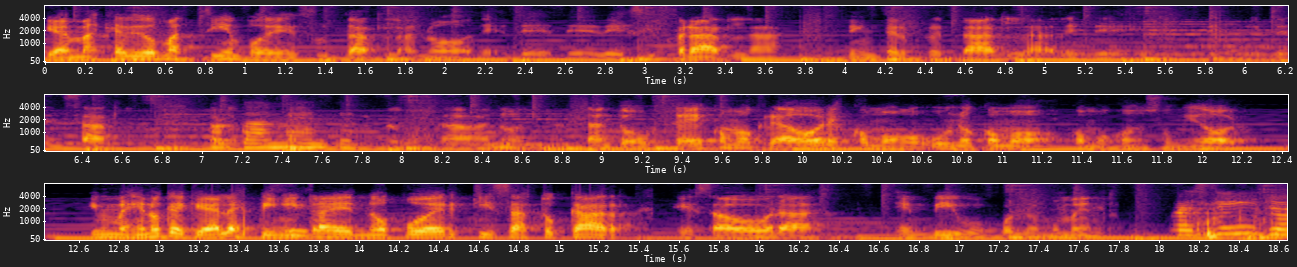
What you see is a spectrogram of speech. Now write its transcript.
y además que ha habido más tiempo de disfrutarla, ¿no? de, de, descifrarla, de interpretarla, de, pensarla. Totalmente. Tanto ustedes como creadores como uno como, como consumidor. Y me imagino que queda la espinita de no poder quizás tocar esa obra en vivo por los momentos. Pues sí, yo,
